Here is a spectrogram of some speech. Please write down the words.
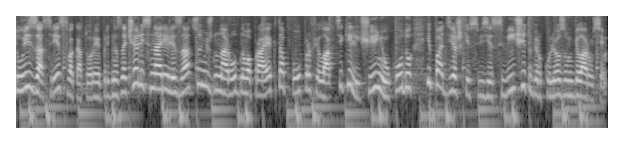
то есть за средства, которые предназначались на реализацию международного проекта по профилактике, лечению, уходу и поддержке в связи с ВИЧ и туберкулезом в Беларуси.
